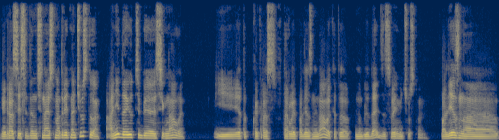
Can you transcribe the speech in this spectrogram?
как раз если ты начинаешь смотреть на чувства, они дают тебе сигналы. И это как раз второй полезный навык – это наблюдать за своими чувствами полезно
